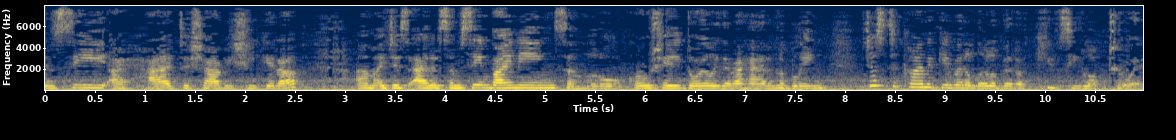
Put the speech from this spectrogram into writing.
can see, I had to shabby chic it up. Um, I just added some seam binding, some little crochet doily that I had in a bling, just to kind of give it a little bit of cutesy look to it.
